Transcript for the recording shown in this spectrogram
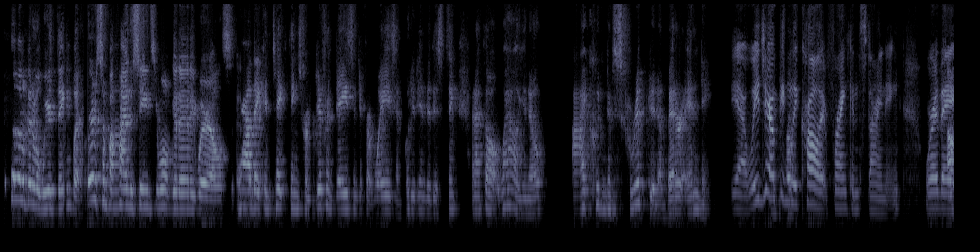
it's a little bit of a weird thing, but there's some behind the scenes you won't get anywhere else. How they can take things from different days and different ways and put it into this thing. And I thought, wow, you know, I couldn't have scripted a better ending. Yeah, we jokingly call it Frankensteining, where they Oh.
